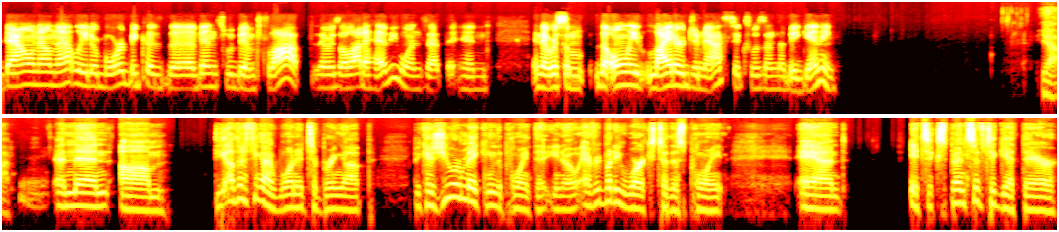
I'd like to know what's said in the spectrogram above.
down on that leaderboard because the events would have been flopped. There was a lot of heavy ones at the end, and there was some. The only lighter gymnastics was in the beginning. Yeah, mm. and then um, the other thing I wanted to bring up because you were making the point that you know everybody works to this point, and it's expensive to get there.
